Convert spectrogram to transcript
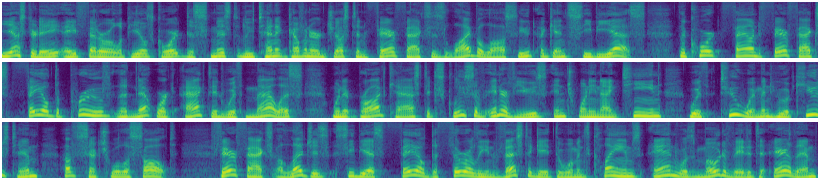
Yesterday, a federal appeals court dismissed Lieutenant Governor Justin Fairfax's libel lawsuit against CBS. The court found Fairfax failed to prove the network acted with malice when it broadcast exclusive interviews in 2019 with two women who accused him of sexual assault. Fairfax alleges CBS failed to thoroughly investigate the woman's claims and was motivated to air them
